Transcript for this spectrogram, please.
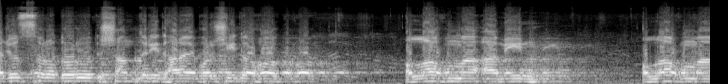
অজস্র দরুদ শান্তরি ধারায় বর্ষিত হোক। আল্লাহুম্মা আমিন। আল্লাহুম্মা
